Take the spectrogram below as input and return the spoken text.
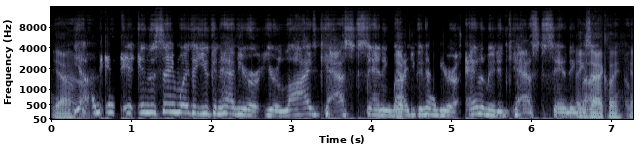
Yeah. Yeah, I mean, in- in, in the same way that you can have your your live cast standing by, Yep. you can have your animated cast standing by. Exactly. Okay.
